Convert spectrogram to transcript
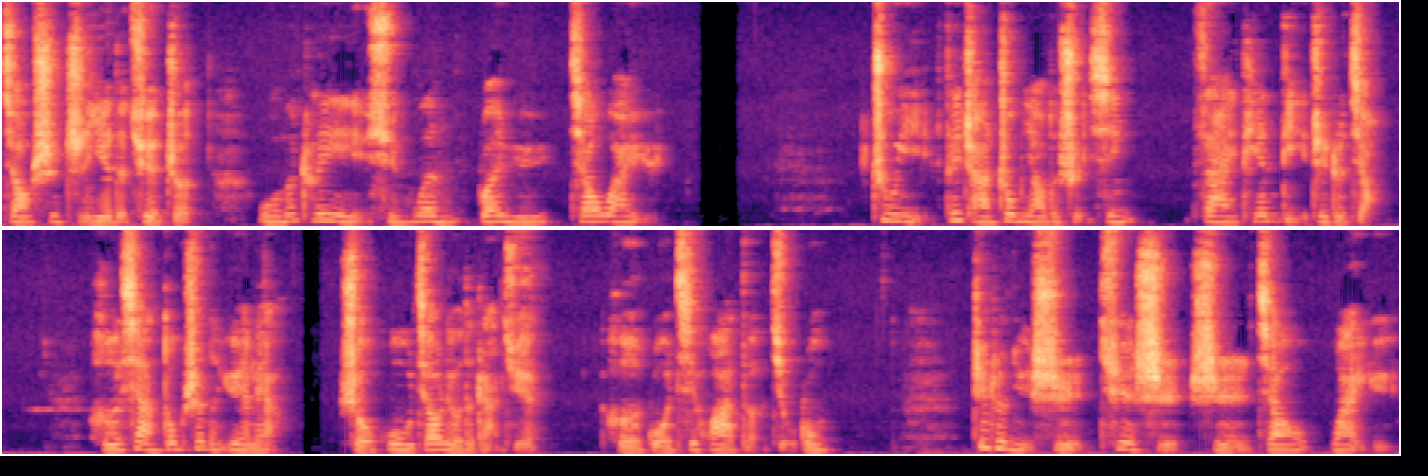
教师职业的确证，我们可以询问关于教外语。注意，非常重要的水星在天底这个角，和向东升的月亮，守护交流的感觉和国际化的九宫。这个女士确实是教外语。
